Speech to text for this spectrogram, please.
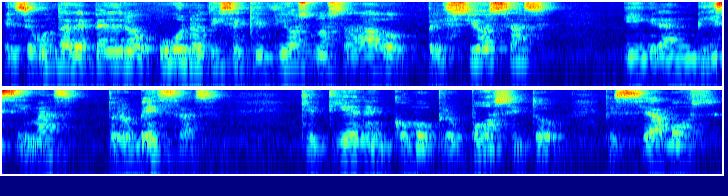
en segunda de Pedro 1 dice que Dios nos ha dado preciosas y grandísimas promesas que tienen como propósito que seamos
